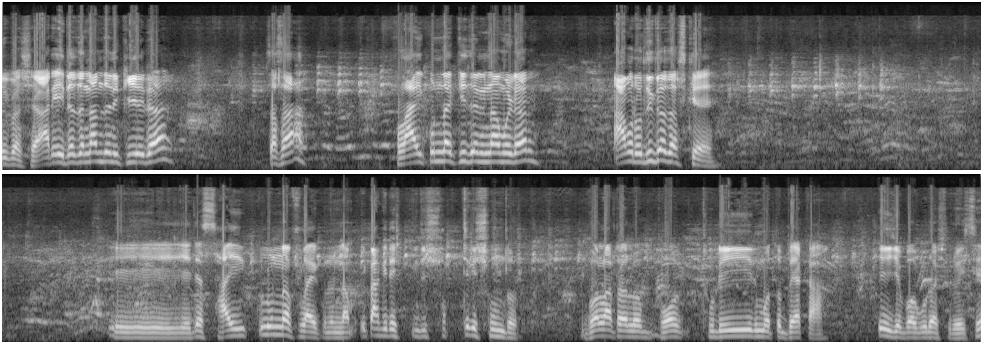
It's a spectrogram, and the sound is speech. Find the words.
ওই পাশে। আর এটা যে নাম জানি কি এটা? চাচা ফ্লাই কোন না কি জানি নাম ওইটার? আবার অধিক দাস আজকে এটা সাইক্লোন না ফ্লাই কোন নাম? এই পাখিটা কিন্তু সব থেকে সুন্দর। গলাটা হলো বগ ঠুডির মতো বেকা। এই যে বগুড়া শুরু হয়েছে।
